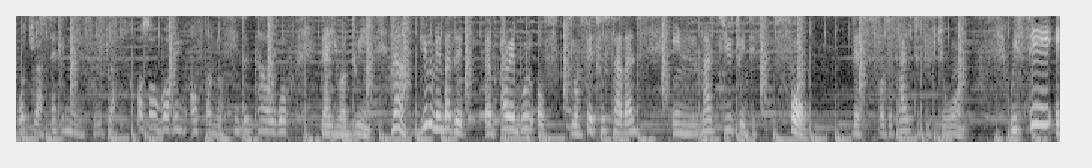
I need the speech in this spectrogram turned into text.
what you are settling in the spiritual, also rubbing off on your physical work that you are doing. Now, do you remember the uh, parable of the unfaithful servant in Matthew 24, verse 45 to 51? We see a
